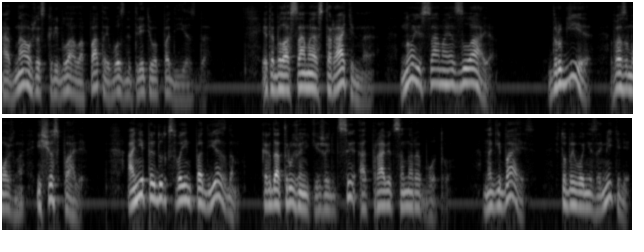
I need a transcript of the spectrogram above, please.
Одна уже скребла лопатой возле третьего подъезда – это была самая старательная, но и самая злая. Другие, возможно, еще спали. Они придут к своим подъездам, когда труженики-жильцы отправятся на работу. Нагибаясь, чтобы его не заметили,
